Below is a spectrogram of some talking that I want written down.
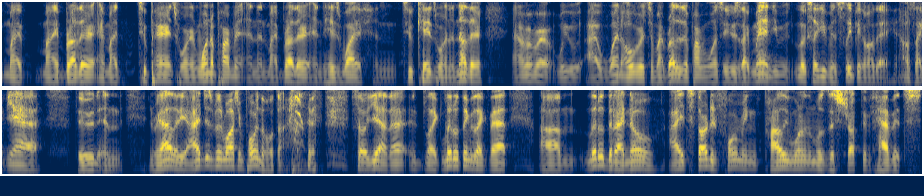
my, my brother and my two parents were in one apartment and then my brother and his wife and two kids were in another. And I remember we, I went over to my brother's apartment once and he was like, man, you looks like you've been sleeping all day. I was like, yeah, And in reality, I just been watching porn the whole time. so yeah, that like little things like that. Um, little did I know, I started forming probably one of the most destructive habits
